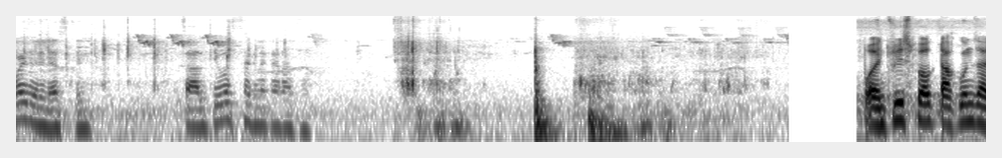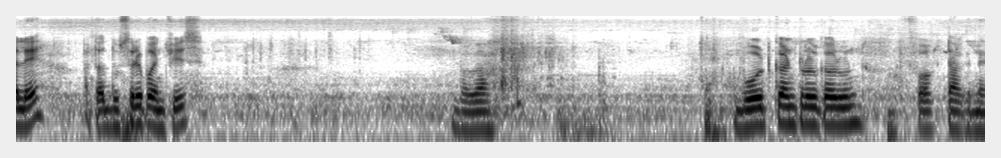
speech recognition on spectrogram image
सवय झालेली असते. चालतीवच सगळं करायचं. पंचवीस पग टाकून झाले. आता दुसरे पंचवीस. बघा. बोट कंट्रोल करून फॉग टाकणे.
